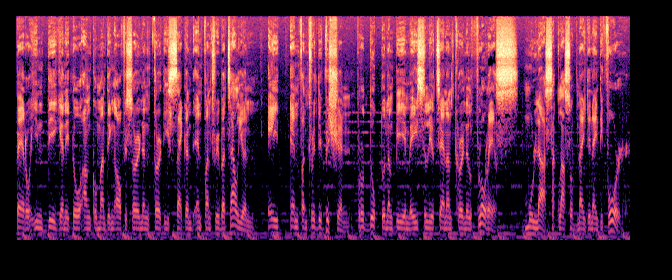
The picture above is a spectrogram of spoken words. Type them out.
Pero hindi ganito ang commanding officer ng 32nd Infantry Battalion 8th Infantry Division, produkto ng PMA si Lieutenant Colonel Flores mula sa class of 1994.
